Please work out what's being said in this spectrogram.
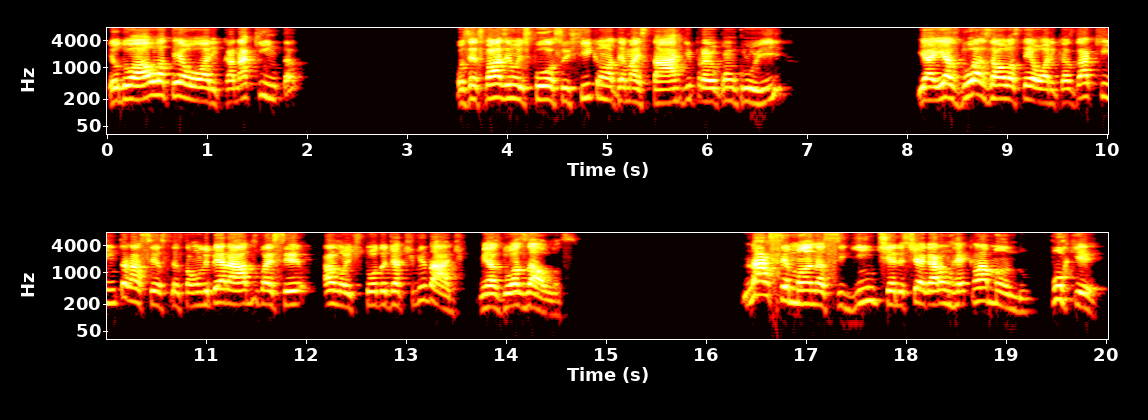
eu dou aula teórica na quinta. Vocês fazem um esforço e ficam até mais tarde para eu concluir. E aí as duas aulas teóricas da quinta, na sexta estão liberados, vai ser a noite toda de atividade, minhas duas aulas. Na semana seguinte, eles chegaram reclamando. Por quê?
